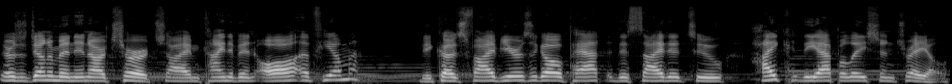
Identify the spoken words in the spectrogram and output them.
There's a gentleman in our church, I'm kind of in awe of him because five years ago, Pat decided to hike the Appalachian Trail.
